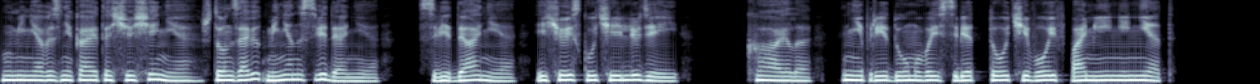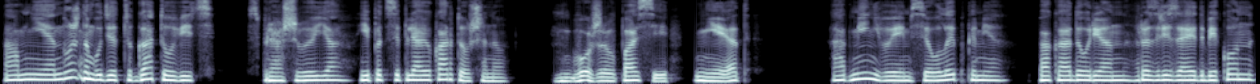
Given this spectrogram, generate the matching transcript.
У меня возникает ощущение, что он зовет меня на свидание – Свидание еще и с кучей людей. Кайла, не придумывай себе то, чего и в помине нет. «А мне нужно будет готовить?» – спрашиваю я и подцепляю картошину. «Боже упаси, нет». Обмениваемся улыбками. Пока Дориан разрезает бекон,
